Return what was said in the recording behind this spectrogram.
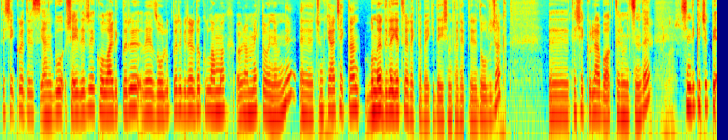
Teşekkür ederiz. Yani bu şeyleri, kolaylıkları ve zorlukları bir arada kullanmak, öğrenmek de önemli. E, çünkü gerçekten bunları dile getirerek de belki değişim talepleri de olacak. Ee, teşekkürler bu aktarım için de. Şimdi küçük bir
